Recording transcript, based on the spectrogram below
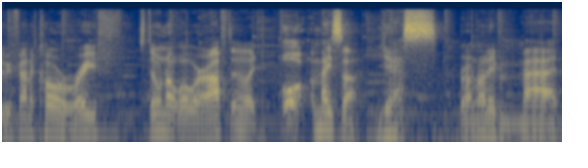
We found a coral reef. Still not what we're after. Like, oh, a mesa. Yes. Bro, I'm not even mad.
